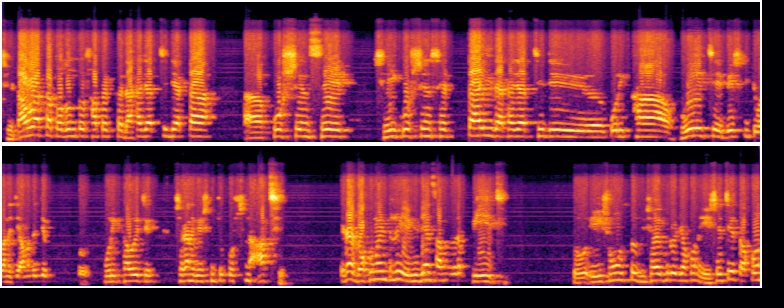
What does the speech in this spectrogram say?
সেটাও একটা তদন্ত সাপেক্ষ দেখা যাচ্ছে যে একটা কোশ্চেন সেট সেই কোশ্চেন সেটটাই দেখা যাচ্ছে যে পরীক্ষা হয়েছে বেশ কিছু। মানে যে আমাদের যে পরীক্ষা হয়েছে সেখানে বেশ কিছু কোশ্চেন আছে। এটা ডকুমেন্টারি এভিডেন্স আমরা পেয়েছি। তো এই সমস্ত বিষয়গুলো যখন এসেছে তখন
